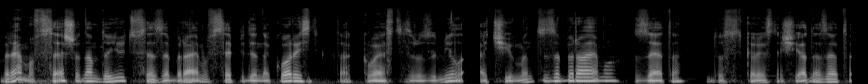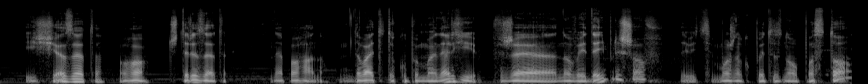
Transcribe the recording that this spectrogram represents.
беремо все, що нам дають, все забираємо, все піде на користь. Так, квест зрозуміло. Ачівменти забираємо. Зета. Досить корисно. Ще одна зета. І ще зета. Ого, 4 зети. Непогано. Давайте докупимо енергії. Вже новий день прийшов. Дивіться, можна купити знову по 100.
